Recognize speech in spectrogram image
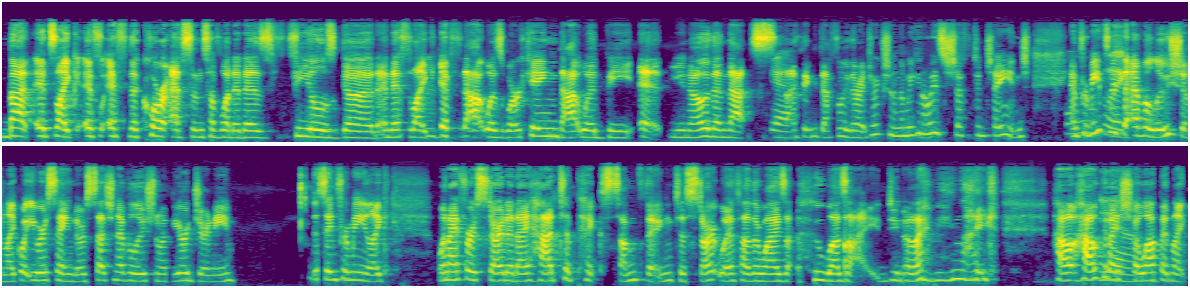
but it's like if if the core essence of what it is feels good and if like mm-hmm. if that was working that would be it you know then that's yeah. i think definitely the right direction and then we can always shift and change totally. and for me it's like the evolution like what you were saying there was such an evolution with your journey the same for me like when I first started, I had to pick something to start with. Otherwise, who was I? Do you know what I mean? Like, how how could yeah. i show up and like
